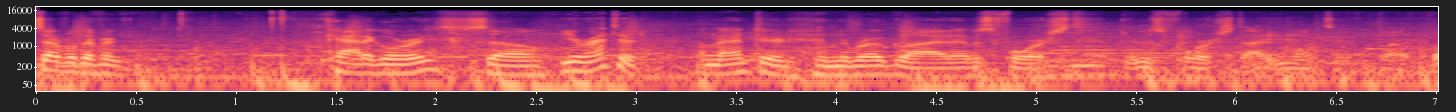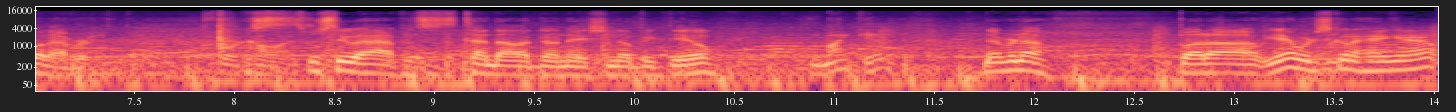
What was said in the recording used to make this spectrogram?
several different categories. So You're entered. I'm entered in the road glide. I was forced. It was forced. I didn't want to, but whatever. Four colors. We'll see what happens. It's a ten dollar donation, no big deal. You might get it. Never know. But uh, yeah, we're just gonna hang out,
